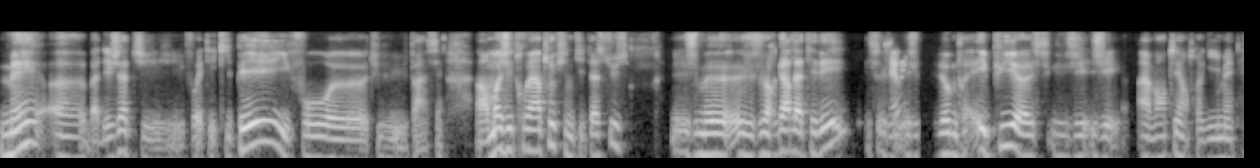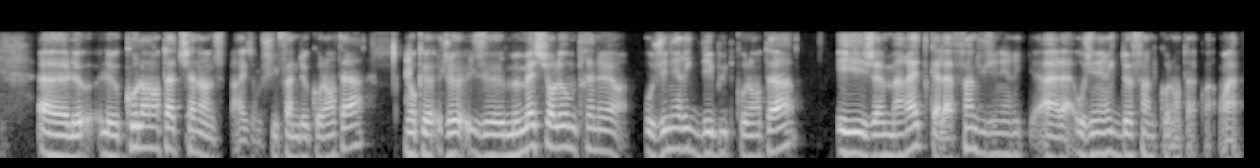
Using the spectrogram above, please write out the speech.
Mais euh, bah déjà, tu, il faut être équipé, il faut, euh, tu, alors moi j'ai trouvé un truc, c'est une petite astuce je me, je regarde la télé, je, ah et puis euh, j'ai inventé entre guillemets euh, le, le Colanta Challenge par exemple. Je suis fan de Colanta, donc euh, je, je me mets sur le home trainer au générique début de Colanta et je m'arrête qu'à la fin du générique, à au générique de fin de Colanta, quoi. Voilà.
